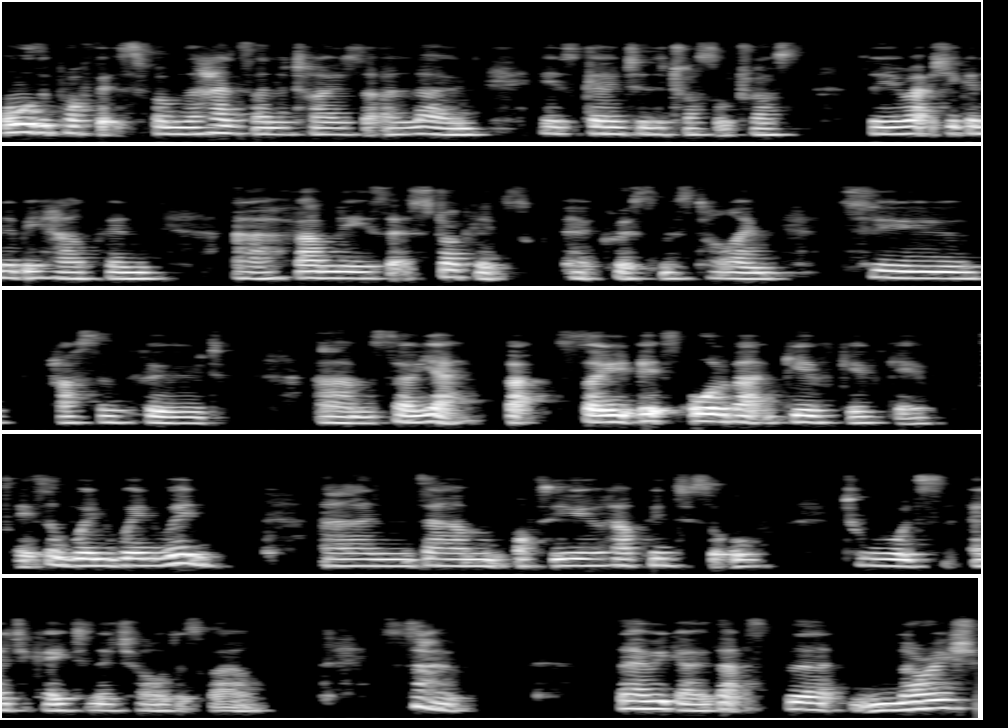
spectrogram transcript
all the profits from the hand sanitizer alone is going to the Trussell Trust. So you're actually going to be helping uh, families that are struggling at Christmas time to have some food. Um, so yeah, that so it's all about give, give, give. It's a win-win-win, and um, obviously you're helping to sort of towards educating a child as well. So there we go. That's the Nourish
